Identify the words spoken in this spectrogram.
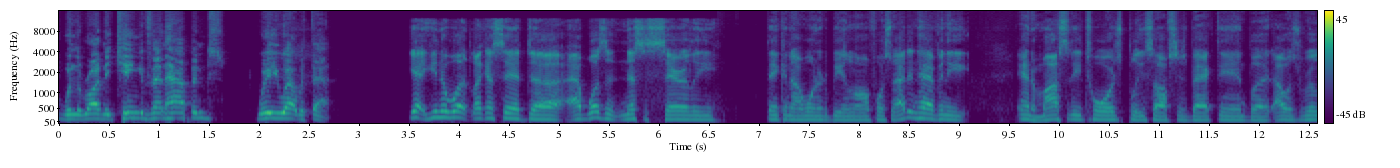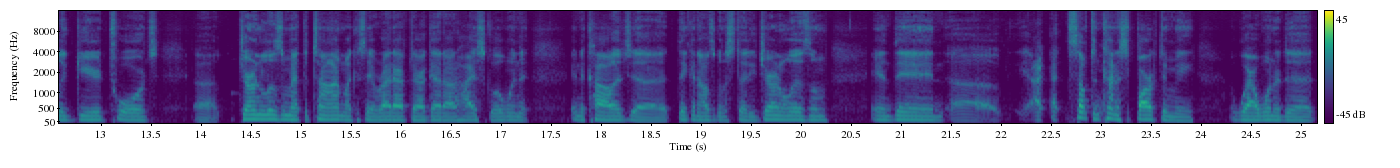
when the Rodney King event happened? Where are you at with that? Yeah, you know what? Like I said, uh, I wasn't necessarily thinking I wanted to be in law enforcement. I didn't have any animosity towards police officers back then, but I was really geared towards uh, journalism at the time. Like I said, right after I got out of high school, went into college, uh, thinking I was going to study journalism, and then uh, I, I, something kind of sparked in me where I wanted to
